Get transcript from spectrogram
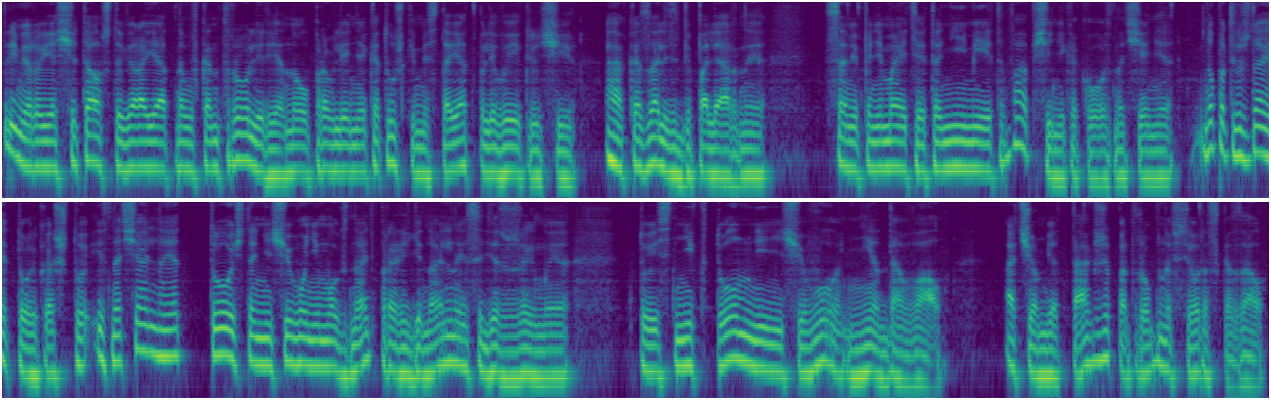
К примеру, я считал, что, вероятно, в контроллере на управление катушками стоят полевые ключи, а оказались биполярные – Сами понимаете, это не имеет вообще никакого значения, но подтверждает только, что изначально я точно ничего не мог знать про оригинальные содержимые, то есть никто мне ничего не давал, о чем я также подробно все рассказал.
